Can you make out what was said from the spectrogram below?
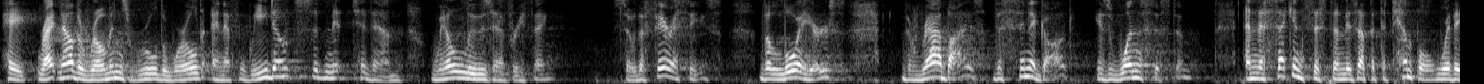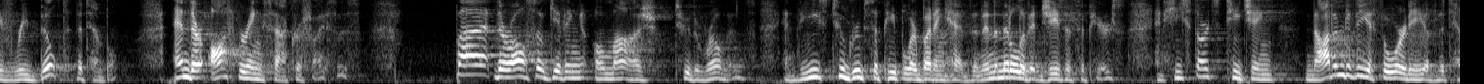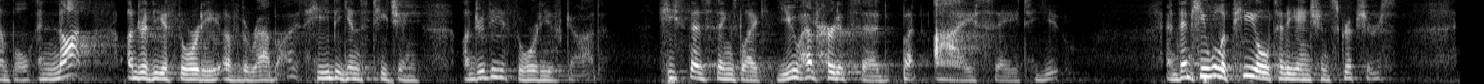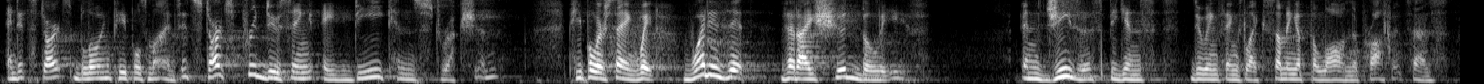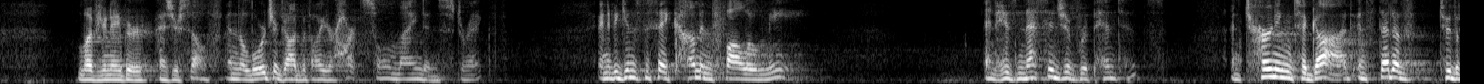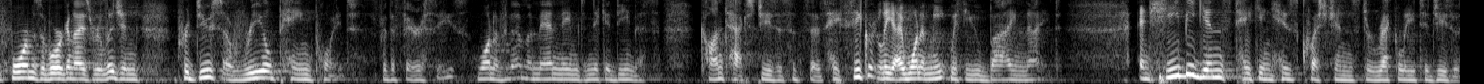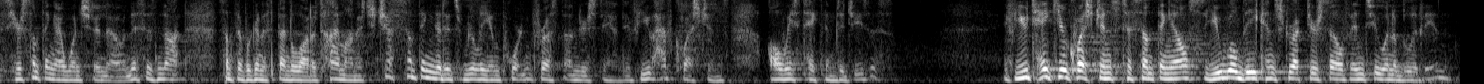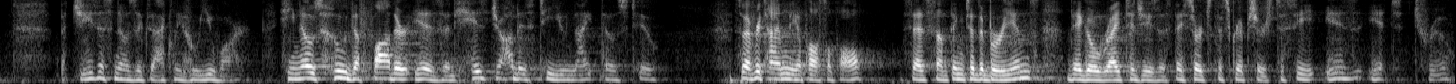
hey, right now the Romans rule the world, and if we don't submit to them, we'll lose everything. So the Pharisees, the lawyers, the rabbis, the synagogue is one system. And the second system is up at the temple where they've rebuilt the temple and they're offering sacrifices. But they're also giving homage to the Romans. And these two groups of people are butting heads. And in the middle of it, Jesus appears. And he starts teaching not under the authority of the temple and not under the authority of the rabbis. He begins teaching under the authority of God. He says things like, You have heard it said, but I say to you. And then he will appeal to the ancient scriptures. And it starts blowing people's minds. It starts producing a deconstruction. People are saying, wait, what is it that I should believe? And Jesus begins doing things like summing up the law and the prophets as love your neighbor as yourself, and the Lord your God with all your heart, soul, mind, and strength. And he begins to say, Come and follow me. And his message of repentance and turning to God instead of to the forms of organized religion produce a real pain point for the Pharisees. One of them, a man named Nicodemus, contacts Jesus and says, Hey, secretly, I want to meet with you by night. And he begins taking his questions directly to Jesus. Here's something I want you to know, and this is not something we're going to spend a lot of time on. It's just something that it's really important for us to understand. If you have questions, always take them to Jesus. If you take your questions to something else, you will deconstruct yourself into an oblivion. But Jesus knows exactly who you are. He knows who the Father is, and his job is to unite those two. So every time the Apostle Paul says something to the Bereans, they go right to Jesus. They search the scriptures to see, is it true?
